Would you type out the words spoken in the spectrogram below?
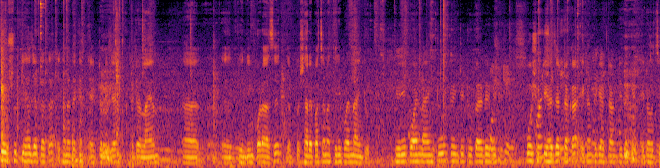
চৌষট্টি হাজার। টাকা। এখানে দেখেন একটা ডিজাইন এটা লায়ন প্রিন্টিং করা আছে সাড়ে পাঁচ আনা three point nine two three point nine two twenty two ক্যারেটের ভিতরে পঁয়ষট্টি। হাজার টাকা। এখান থেকে একটা আংটি দেখেন এটা হচ্ছে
